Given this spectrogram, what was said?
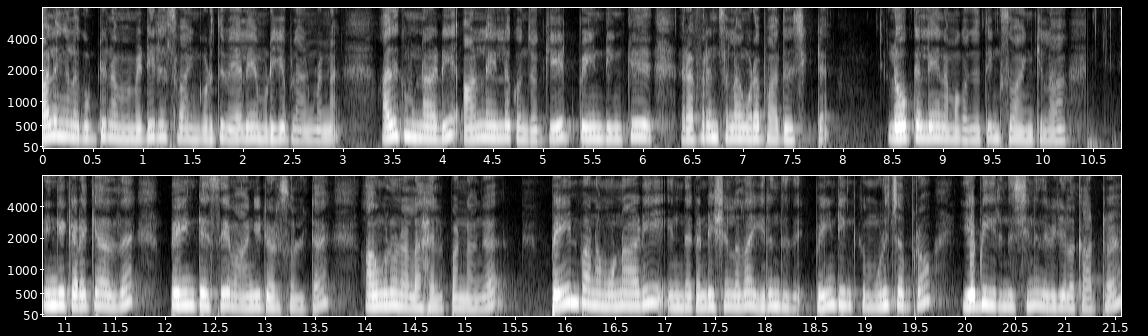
ஆளுங்களை கூப்பிட்டு நம்ம மெட்டீரியல்ஸ் வாங்கி கொடுத்து வேலையை முடிக்க பிளான் பண்ணேன். அதுக்கு முன்னாடி ஆன்லைனில் கொஞ்சம் கேட் பெயிண்டிங்க்கு ரெஃபரன்ஸ் எல்லாம் கூட பார்த்து வச்சுக்கிட்டேன். லோக்கல்லே நம்ம கொஞ்சம் திங்ஸ் வாங்கிக்கலாம். இங்கே கிடைக்காதத பெயிண்டர்ஸே வாங்கிட்டு வர சொல்லிட்டேன். அவங்களும் நல்லா ஹெல்ப் பண்ணாங்க. பெயிண்ட் பண்ண முன்னாடி இந்த கண்டிஷனில் தான் இருந்தது. பெயிண்டிங்க்கு முடிச்சப்புறம் எப்படி இருந்துச்சுன்னு இந்த வீடியோவில் காட்டுறேன்.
